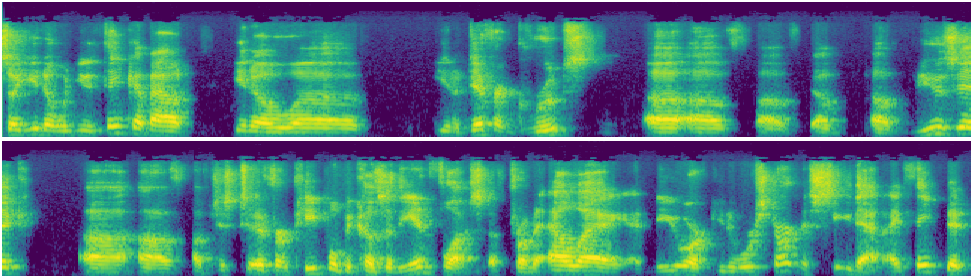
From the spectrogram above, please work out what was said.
So you know when you think about you know uh, you know different groups uh, of, of, of, of music uh, of, of just different people because of the influx of, from LA and New York. You know, we're starting to see that. I think that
